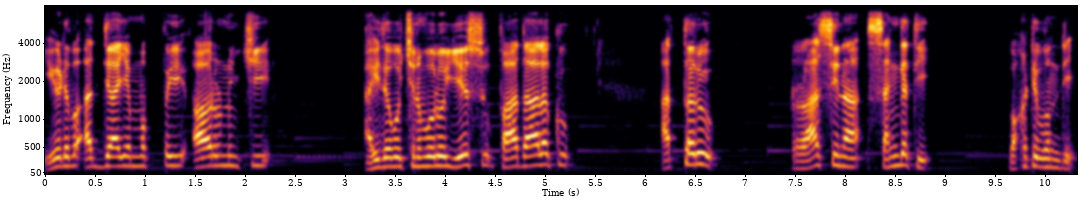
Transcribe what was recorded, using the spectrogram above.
ఏడవ అధ్యాయం ముప్పై ఆరు నుంచి ఐదవ వచనములో యేసు పాదాలకు అత్తరు రాసిన సంగతి ఒకటి ఉంది.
